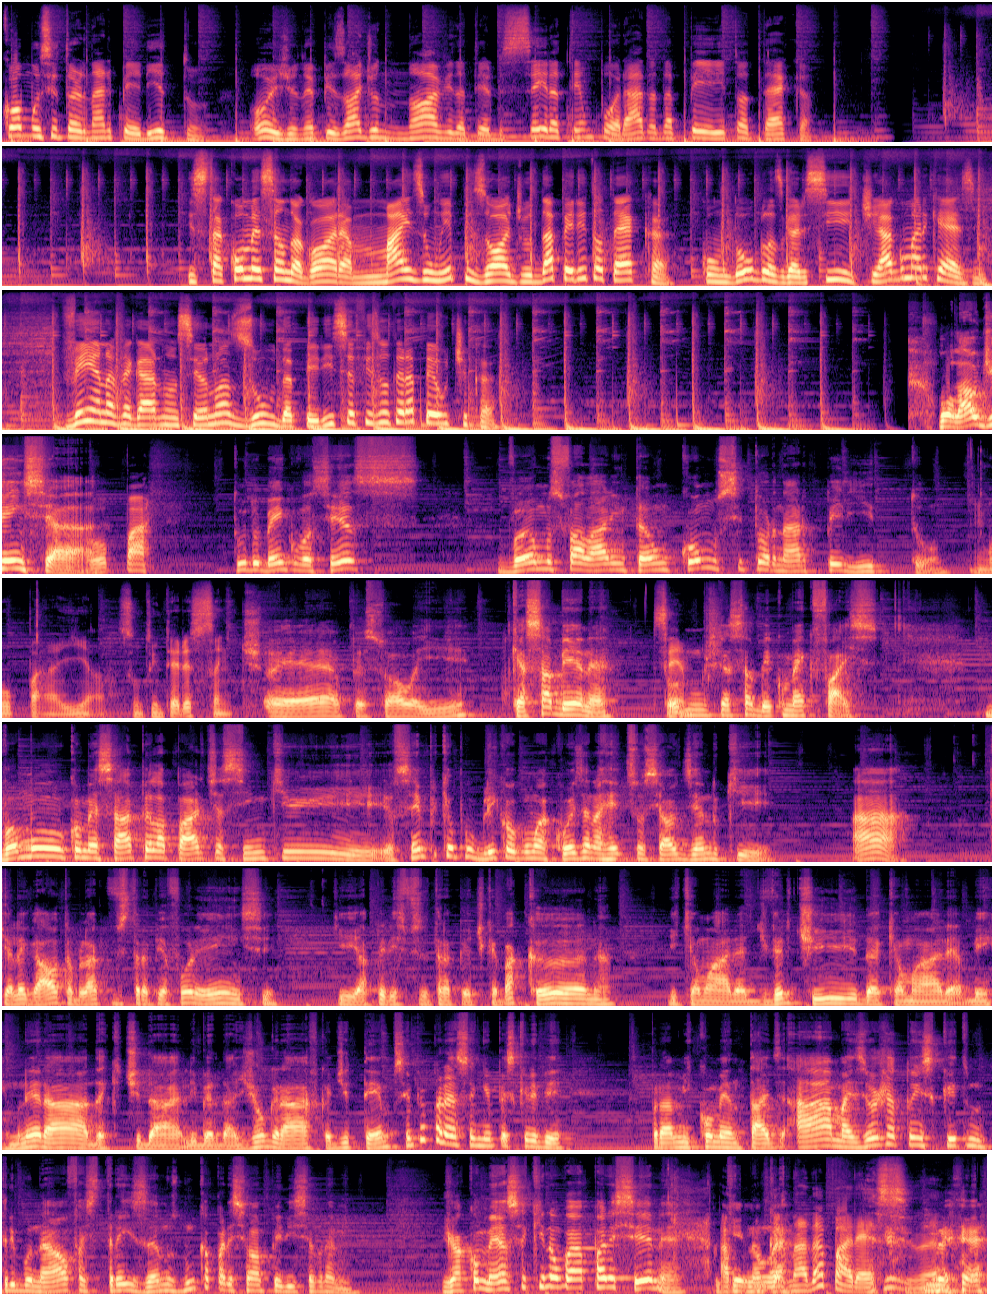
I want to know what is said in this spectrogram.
Como se tornar perito? Hoje, no episódio 9 da terceira temporada da Peritoteca. Está começando agora mais um episódio da Peritoteca, com Douglas Garcia e Tiago Marquesi. Venha navegar no Oceano Azul da perícia fisioterapêutica. Olá, audiência! Opa! Tudo bem com vocês? Vamos falar então como se tornar perito. Opa, aí, ó, assunto interessante. É, o pessoal aí quer saber, né? Sempre. Todo mundo quer saber como é que faz. Vamos começar pela parte assim que eu sempre que eu publico alguma coisa na rede social dizendo que ah, que é legal trabalhar com fisioterapia forense, que a perícia fisioterapêutica é bacana e que é uma área divertida, que é uma área bem remunerada, que te dá liberdade geográfica, de tempo, sempre aparece alguém para escrever para me comentar, dizer, ah, mas eu já estou inscrito no tribunal faz três anos, nunca apareceu uma perícia para mim. Já começa que não vai aparecer, né? Porque não nunca é, nada aparece, né?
